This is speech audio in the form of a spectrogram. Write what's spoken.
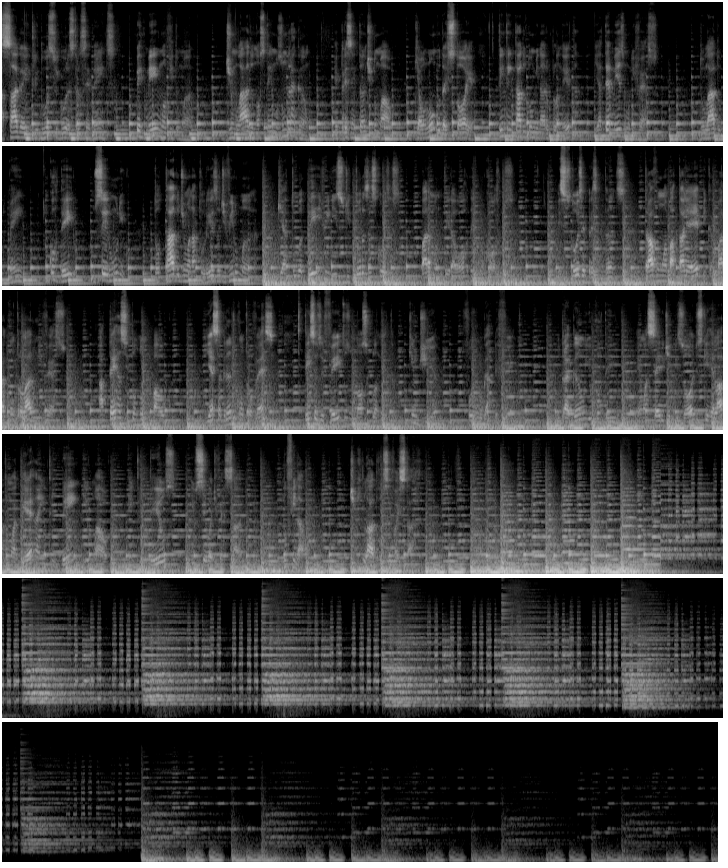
A saga entre duas figuras transcendentes permeia uma vida humana. De um lado, nós temos um dragão, representante do mal, que ao longo da história tem tentado dominar o planeta e até mesmo o universo. Do lado do bem, um cordeiro, um ser único, dotado de uma natureza divina humana, que atua desde o início de todas as coisas para manter a ordem. Esses dois representantes travam uma batalha épica para controlar o universo. A Terra se tornou um palco, e essa grande controvérsia tem seus efeitos no nosso planeta, que um dia foi um lugar perfeito. O Dragão e o Cordeiro é uma série de episódios que relatam a guerra entre o bem e o mal, entre Deus e o seu adversário. No final, de que lado você vai estar?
